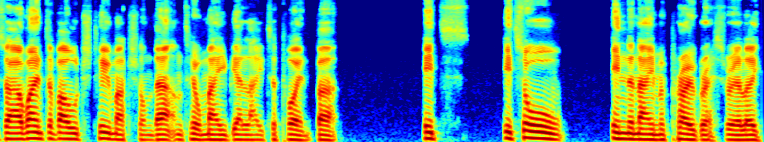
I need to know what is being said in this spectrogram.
So I won't divulge too much on that until maybe a later point, but it's it's all in the name of progress, really.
